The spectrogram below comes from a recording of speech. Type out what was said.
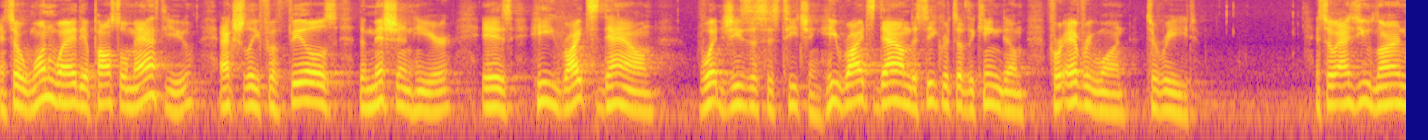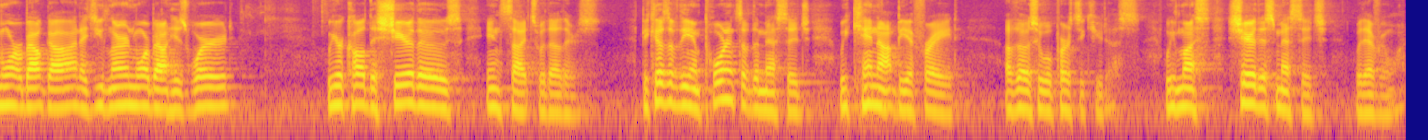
And so, one way the Apostle Matthew actually fulfills the mission here is he writes down what Jesus is teaching. He writes down the secrets of the kingdom for everyone to read. And so, as you learn more about God, as you learn more about His Word, we are called to share those insights with others. Because of the importance of the message, we cannot be afraid of those who will persecute us. We must share this message with everyone.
